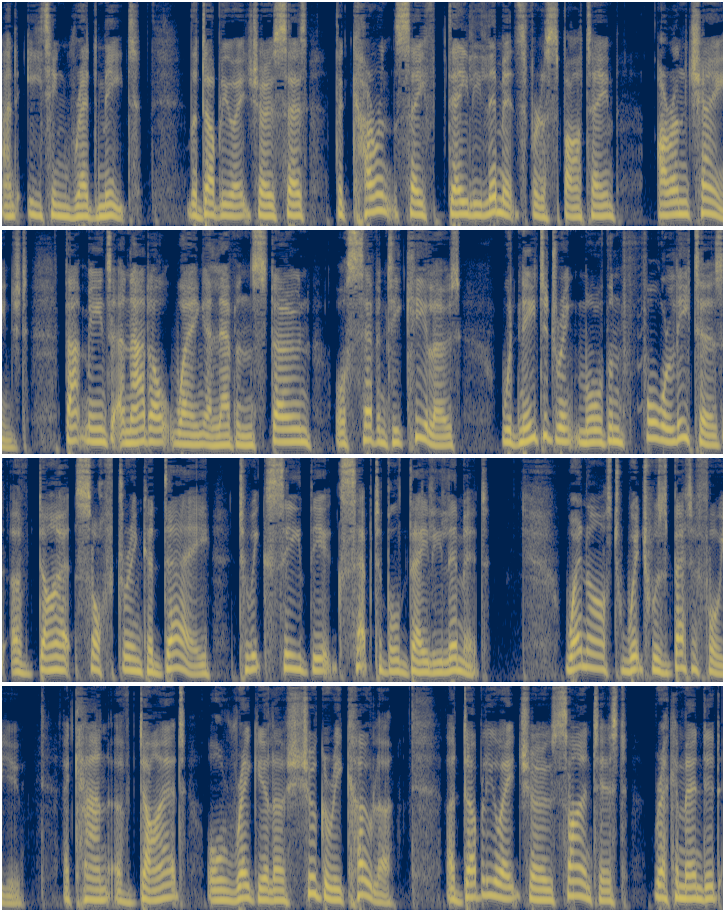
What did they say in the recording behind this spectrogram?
and eating red meat. The WHO says the current safe daily limits for aspartame are unchanged. That means an adult weighing 11 stone or 70 kilos would need to drink more than 4 litres of diet soft drink a day to exceed the acceptable daily limit. When asked which was better for you, a can of diet or regular sugary cola, a WHO scientist recommended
